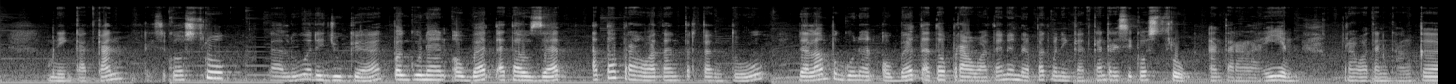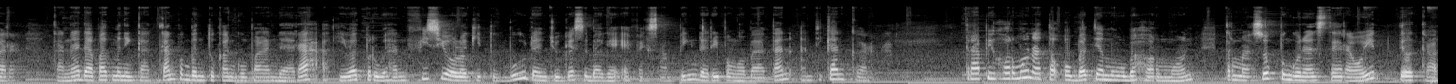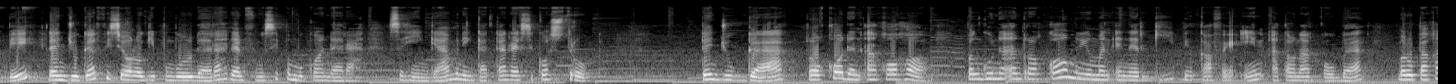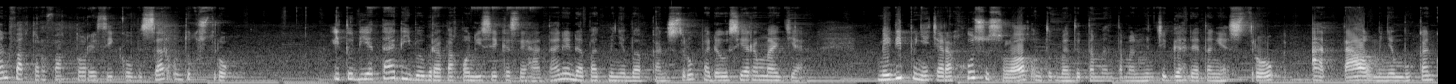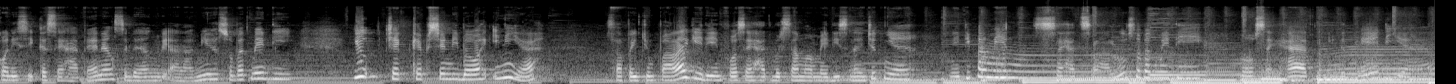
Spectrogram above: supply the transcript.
meningkatkan risiko stroke. Lalu ada juga penggunaan obat atau zat atau perawatan tertentu dalam penggunaan obat atau perawatan yang dapat meningkatkan risiko stroke, antara lain perawatan kanker, karena dapat meningkatkan pembentukan gumpalan darah akibat perubahan fisiologi tubuh dan juga sebagai efek samping dari pengobatan anti kanker. Terapi hormon atau obat yang mengubah hormon termasuk penggunaan steroid, pil KB, dan juga fisiologi pembuluh darah dan fungsi pembukuan darah sehingga meningkatkan resiko stroke dan juga rokok dan alkohol. Penggunaan rokok, minuman energi, pil kafein, atau narkoba merupakan faktor-faktor risiko besar untuk stroke. Itu dia tadi beberapa kondisi kesehatan yang dapat menyebabkan stroke pada usia remaja. Medi punya cara khusus loh untuk bantu teman-teman mencegah datangnya stroke atau menyembuhkan kondisi kesehatan yang sedang dialami Sobat Medi. Yuk cek caption di bawah ini ya. Sampai jumpa lagi di info sehat bersama Medi selanjutnya. Medi pamit, sehat selalu Sobat Medi. Mau sehat, ingat media.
